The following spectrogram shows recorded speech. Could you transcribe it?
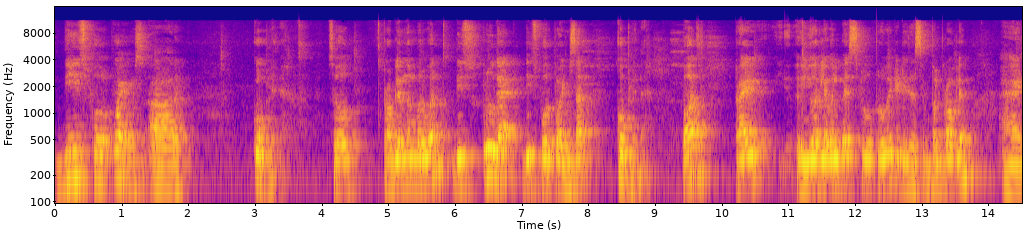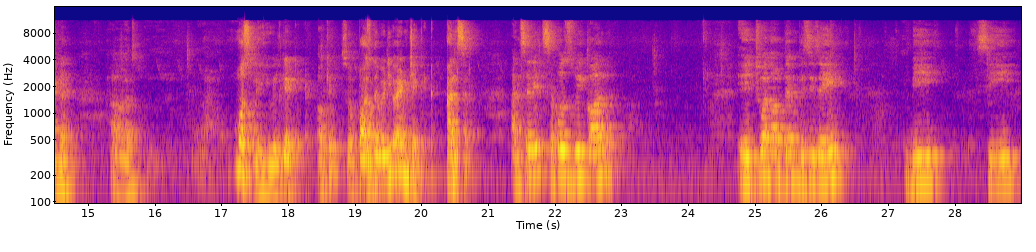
these four points are coplanar. So problem number one, this prove that these four points are coplanar. Pause, try your level best to prove it. It is a simple problem and uh, mostly you will get it. Okay, so pause the video and check it. Answer. Answer is suppose we call each one of them this is A, B, C,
